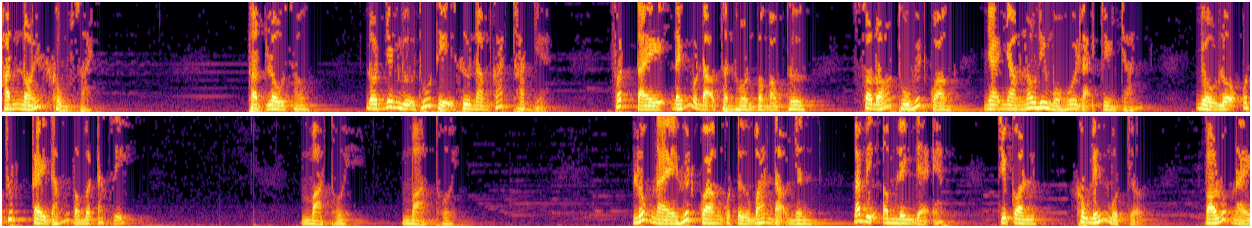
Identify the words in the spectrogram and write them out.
Hắn nói không sai. Thật lâu sau, Đột nhiên ngự thú thị sư Nam Cát than nhẹ. Phất tay đánh một đạo thần hồn vào Ngọc Thư. Sau đó thu huyết quang, Nhẹ nhàng lau đi mồ hôi lại trên trán. Biểu lộ có chút cay đắng và bất đắc dĩ. Mà thôi Mà thôi. Lúc này huyết quang của từ ban đạo nhân Đã bị âm linh đè ép, Chỉ còn không đến một trượng. Vào lúc này,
